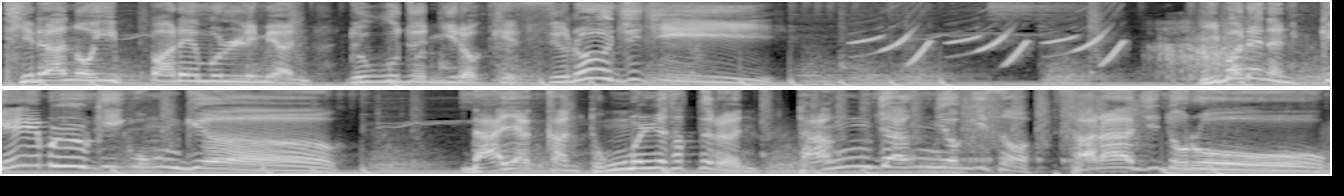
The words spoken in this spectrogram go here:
티라노 이빨에 물리면 누구든 이렇게 쓰러지지. 이번에는 깨물기 공격. 나약한 동물 녀석들은 당장 여기서 사라지도록.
